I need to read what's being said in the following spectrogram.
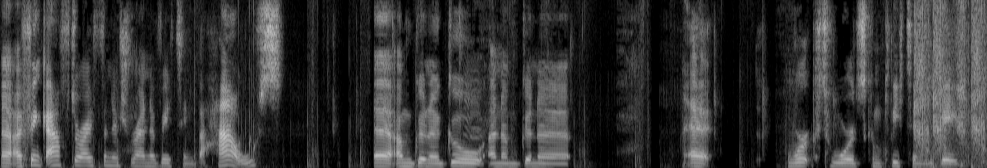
Uh, I think after I finish renovating the house, uh, I'm gonna go and I'm gonna uh, work towards completing the game.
